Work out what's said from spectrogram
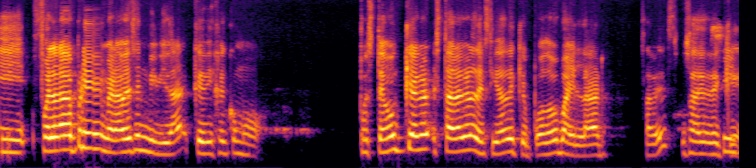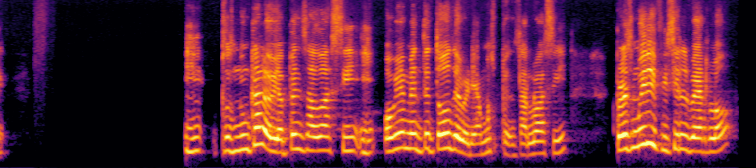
Y fue la primera vez en mi vida que dije como, pues tengo que estar agradecida de que puedo bailar, ¿sabes? O sea, de que... Y pues nunca lo había pensado así, y obviamente todos deberíamos pensarlo así, pero es muy difícil verlo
